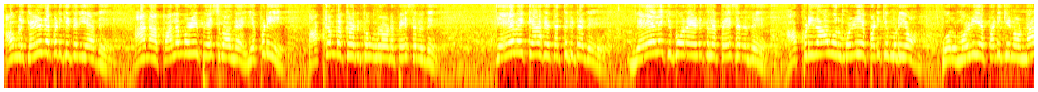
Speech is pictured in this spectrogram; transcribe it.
அவங்களுக்கு எழுத படிக்க தெரியாது. ஆனால் பல மொழி பேசுவாங்க. எப்படி? அக்கம் பக்கம் இருக்கவங்களோட பேசுறது. தேவைக்காக கத்துக்கிட்டது. வேலைக்கு போன இடத்துல பேசுறது. அப்படிதான் ஒரு மொழியை படிக்க முடியும். ஒரு மொழியை படிக்கணும்னா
